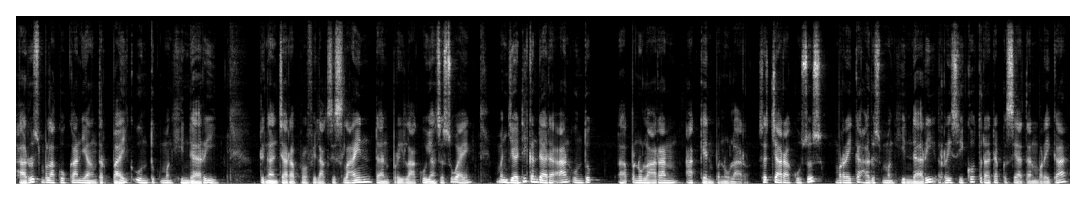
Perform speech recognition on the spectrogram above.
harus melakukan yang terbaik untuk menghindari dengan cara profilaksis lain dan perilaku yang sesuai menjadi kendaraan untuk penularan agen penular. Secara khusus, mereka harus menghindari risiko terhadap kesehatan mereka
